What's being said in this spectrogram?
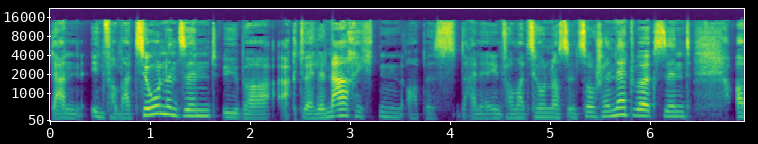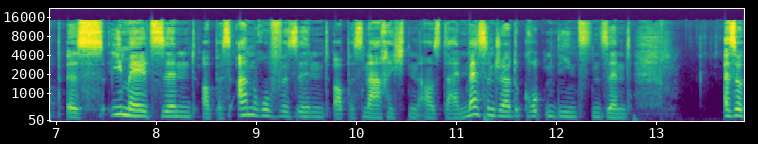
dann Informationen sind über aktuelle Nachrichten, ob es deine Informationen aus den Social Networks sind, ob es E-Mails sind, ob es Anrufe sind, ob es Nachrichten aus deinen Messenger-Gruppendiensten sind. Also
